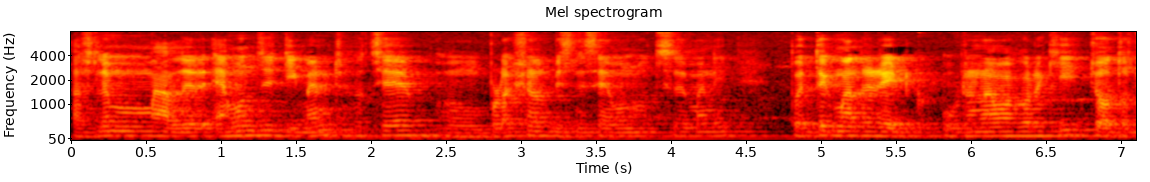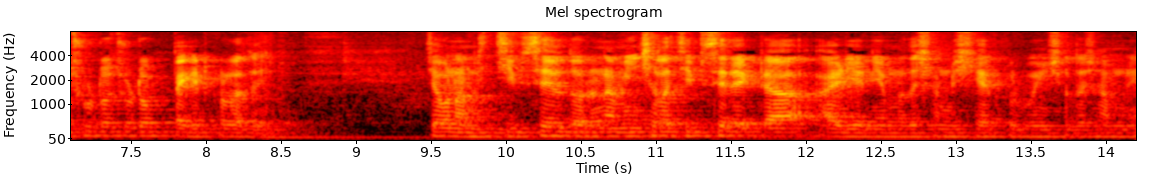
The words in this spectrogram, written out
আসলে মালের এমন যে ডিমান্ড হচ্ছে প্রোডাকশনাল বিজনেসে এমন হচ্ছে মানে প্রত্যেক মালের রেট ওঠানামা করে কি যত ছোট ছোট প্যাকেট করা যায়। যেমন আপনি চিপসের ধরেন আমি ইনশাল্লাহ চিপসের একটা আইডিয়া নিয়ে আপনাদের সামনে শেয়ার করব ইনশাল্লাহ সামনে।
